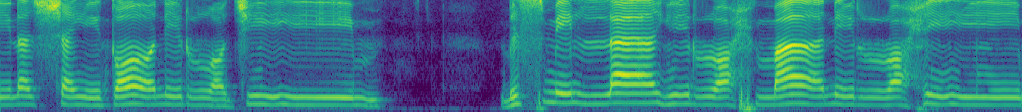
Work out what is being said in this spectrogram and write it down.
من الشيطان الرجيم بسم الله الرحمن الرحيم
